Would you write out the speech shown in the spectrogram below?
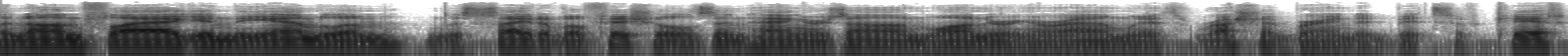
the non flag in the emblem, the sight of officials and hangers on wandering around with Russia branded bits of kit,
